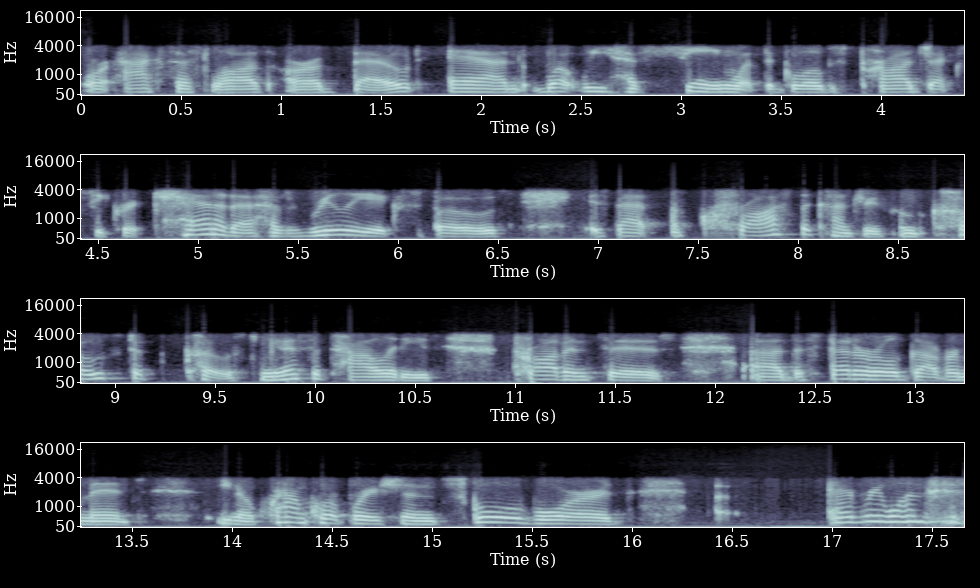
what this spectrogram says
or access laws are about. And what we have seen, what the Globe's Project Secret Canada has really exposed, is that across the country, from coast to coast, municipalities, provinces, uh, the federal government, you know, crown corporations, school boards, everyone that is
